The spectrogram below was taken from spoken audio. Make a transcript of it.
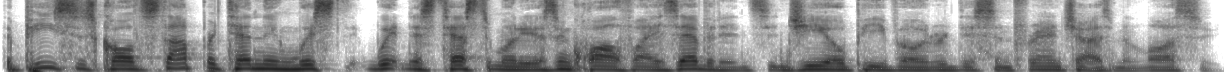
The piece is called "Stop Pretending Witness Testimony Doesn't Qualify as Evidence in GOP Voter Disenfranchisement Lawsuits."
